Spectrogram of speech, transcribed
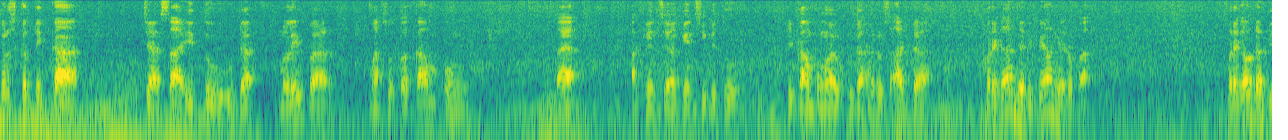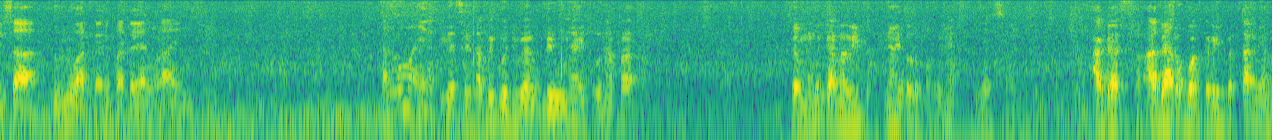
Terus ketika jasa itu udah melebar masuk ke kampung kayak agensi-agensi gitu di kampung udah harus ada mereka kan jadi pionir pak. Mereka udah bisa duluan daripada yang lain. Kan lumayan. Iya sih tapi gue juga bingungnya itu kenapa? Ya mungkin karena ribetnya itu loh maksudnya. Iya sih ada ada sebuah keribetan yang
